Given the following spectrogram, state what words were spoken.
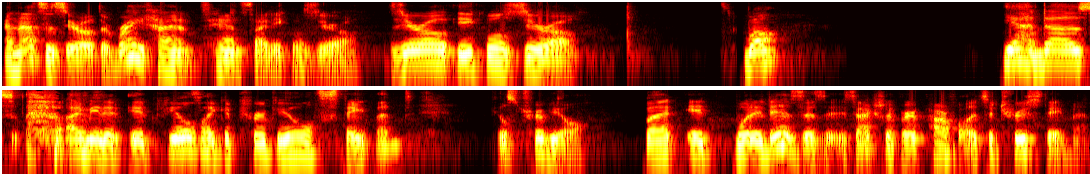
And that's a 0. The right-hand side equals 0. 0 equals 0. Well, yeah, it does. I mean, it, it feels like a trivial statement. It feels trivial. But it what it is, is it's actually very powerful. It's a true statement.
